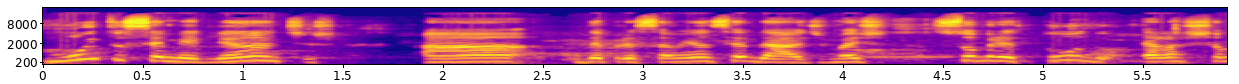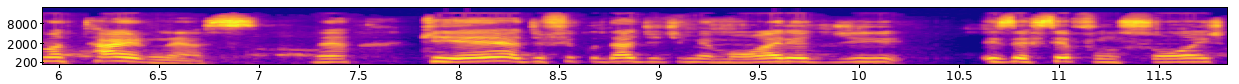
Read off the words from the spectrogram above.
muito semelhantes à depressão e ansiedade, mas, sobretudo, ela chama tiredness, né? Que é a dificuldade de memória, de exercer funções,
